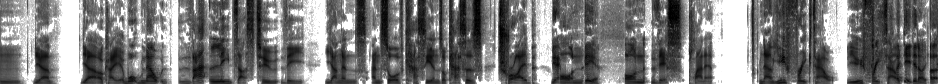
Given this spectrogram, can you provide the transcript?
Mm, yeah, yeah. Okay. What now? That leads us to the younguns and sort of Cassian's or Kassa's tribe Yeah. on Yeah, on this planet. Now you freaked out. You freaked out. I did, didn't I? a,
